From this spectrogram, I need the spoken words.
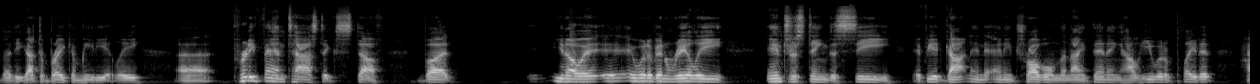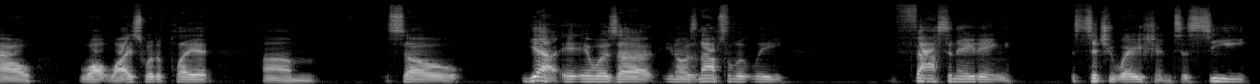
that he got to break immediately. Uh, pretty fantastic stuff, but you know it, it would have been really interesting to see if he had gotten into any trouble in the ninth inning, how he would have played it, how Walt Weiss would have played it. Um, so, yeah, it, it was a uh, you know it was an absolutely fascinating situation to see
